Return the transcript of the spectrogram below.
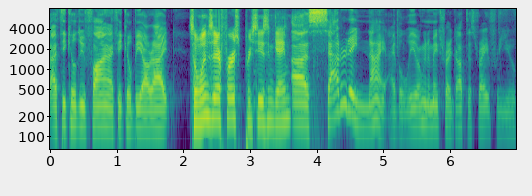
I think he'll do fine. I think he'll be all right. So when's their first preseason game? Uh, Saturday night, I believe. I'm gonna make sure I got this right for you.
